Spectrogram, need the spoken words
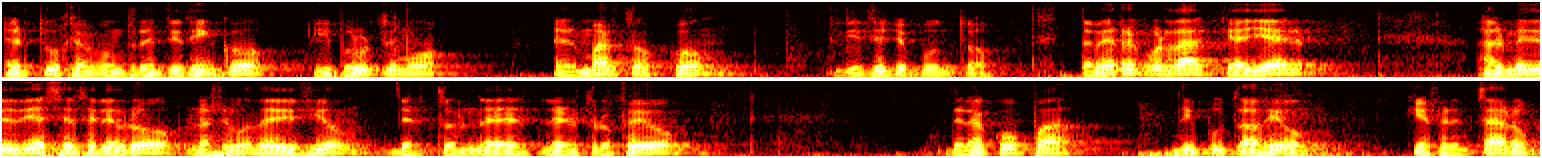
el Tugia con 35 y por último el Martos con 18 puntos. También recordar que ayer al mediodía se celebró la segunda edición del, del, trofeo de la Copa Diputación, que enfrentaron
